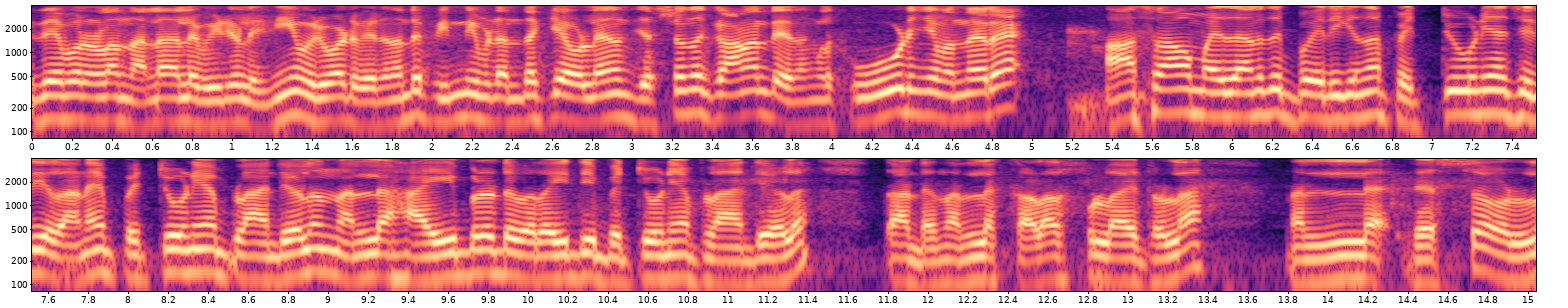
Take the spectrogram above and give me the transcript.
ഇതേപോലുള്ള നല്ല നല്ല വീഡിയോകൾ ഇനിയും ഒരുപാട് വരുന്നുണ്ട്. പിന്നെ ഇവിടെ എന്തൊക്കെയാണ് ഉള്ളതെന്ന് ജസ്റ്റ് ഒന്ന് കാണണ്ടേ? നിങ്ങൾ കൂടിഞ്ഞ് വന്നേരെ. ആശ്രാമ മൈതാനത്ത് ഇപ്പോൾ ഇരിക്കുന്ന പെറ്റൂണിയ ചെടികളാണ്. പെറ്റൂണിയ പ്ലാന്റുകൾ നല്ല ഹൈബ്രിഡ് വെറൈറ്റി പെറ്റൂണിയ പ്ലാന്റുകൾ താണ്ടേ നല്ല കളർഫുള്ളായിട്ടുള്ള നല്ല രസമുള്ള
